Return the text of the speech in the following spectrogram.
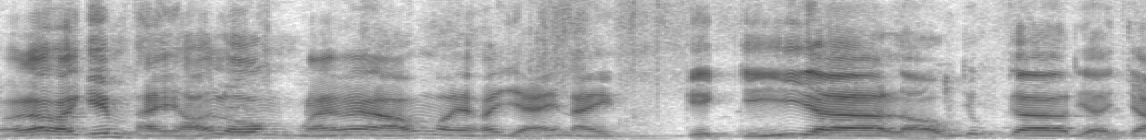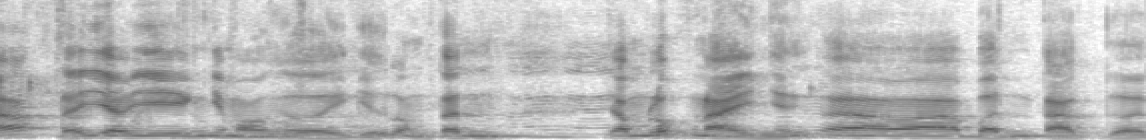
rồi đó phải kiếm thầy hỏi luôn. Mày mấy không phải dạy này. Kiệt chỉ uh, lộn chút cơ giờ chót để giao duyên với mọi người giữ lòng tin. Trong lúc này những uh, bệnh tật rồi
